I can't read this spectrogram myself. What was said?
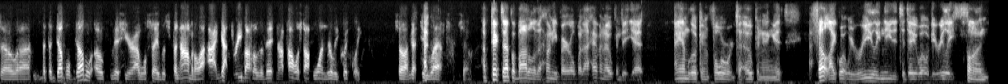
So, uh, but the double double oak this year, I will say, was phenomenal. I, I got three bottles of it, and I polished off one really quickly. So I've got two I- left. So. I picked up a bottle of the Honey Barrel, but I haven't opened it yet. I am looking forward to opening it. I felt like what we really needed to do, what would be really fun,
